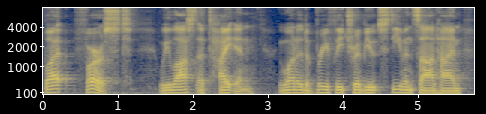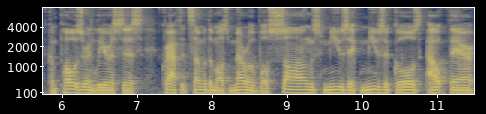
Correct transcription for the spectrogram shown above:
But first, we lost a titan. We wanted to briefly tribute Stephen Sondheim, composer and lyricist, crafted some of the most memorable songs, music, musicals out there.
